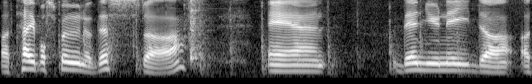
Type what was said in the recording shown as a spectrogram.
a tablespoon of this stuff, and then you need uh, a,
